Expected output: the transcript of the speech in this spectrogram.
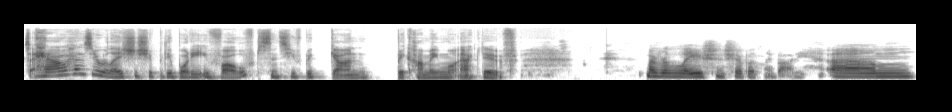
So, how has your relationship with your body evolved since you've begun becoming more active? My relationship with my body. Um,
